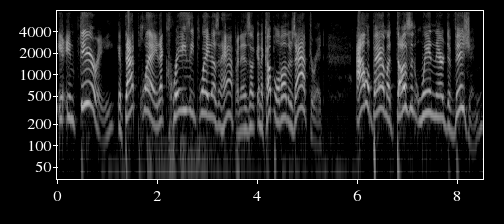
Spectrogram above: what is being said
in theory, if that play, that crazy play doesn't happen, and a couple of others after it, Alabama doesn't win their division.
